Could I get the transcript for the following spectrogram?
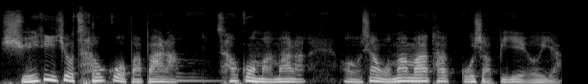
学历就超过爸爸啦，超过妈妈啦。哦，像我妈妈她国小毕业而已啊。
